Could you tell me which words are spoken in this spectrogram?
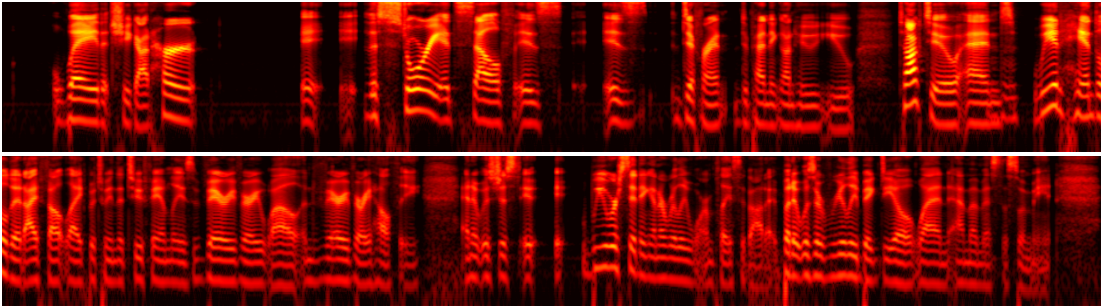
way that she got hurt it, it the story itself is is different depending on who you talk to and Mhm. We had handled it i felt like between the two families very very well and very very healthy. And it was just it, it, we were sitting in a really warm place about it but it was a really big deal when emma missed the swim meet.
